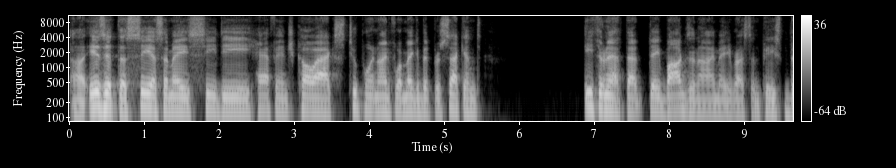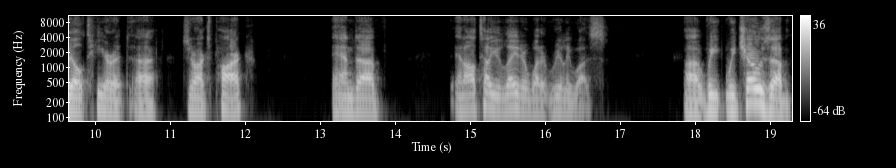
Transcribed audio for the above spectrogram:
Uh, is it the CSMA CD half-inch coax 2.94 megabit per second Ethernet that Dave Boggs and I, may rest in peace, built here at uh, Xerox. And, uh, and I'll tell you later what it really was. Uh, we, we chose um,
